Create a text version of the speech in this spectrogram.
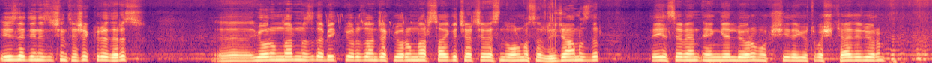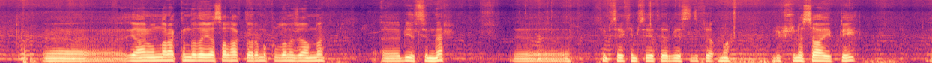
İzlediğiniz için teşekkür ederiz. Ee, yorumlarınızı da bekliyoruz ancak yorumlar saygı çerçevesinde olması ricamızdır. Değilse ben engelliyorum. O kişiyi de YouTube'a şikayet ediyorum. Ee, yani onlar hakkında da yasal haklarımı kullanacağımı e, bilsinler. Ee, kimse kimseye terbiyesizlik yapma lüksüne sahip değil. Ee,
